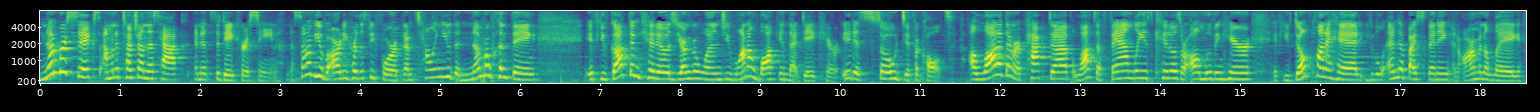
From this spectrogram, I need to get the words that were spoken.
Number six, I'm gonna touch on this hack and it's the daycare scene. Now some of you have already heard this before, but I'm telling you the number one thing if you've got them kiddos, younger ones, you wanna lock in that daycare. It is so difficult. A lot of them are packed up, lots of families, kiddos are all moving here. If you don't plan ahead, you will end up by spending an arm and a leg.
